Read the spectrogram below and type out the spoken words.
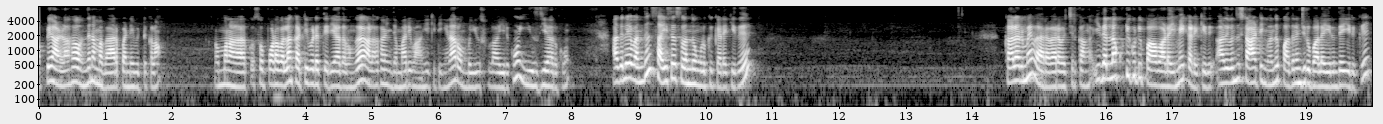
அப்போயே அழகாக வந்து நம்ம வேர் பண்ணி விட்டுக்கலாம். ரொம்ப நல்லாயிருக்கும் ஸோ புடவெல்லாம் கட்டி விட தெரியாதவங்க அழகாக இந்த மாதிரி வாங்கிக்கிட்டிங்கன்னா ரொம்ப யூஸ்ஃபுல்லாக இருக்கும் ஈஸியாக இருக்கும். அதிலே வந்து சைஸஸ் வந்து உங்களுக்கு கிடைக்கிது. கலருமே வேறு வேறு வச்சுருக்காங்க. இதெல்லாம் குட்டி குட்டி பாவாடையுமே கிடைக்கிது. அது வந்து ஸ்டார்டிங் வந்து பதினஞ்சு ரூபாயில் இருந்தே இருக்குது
